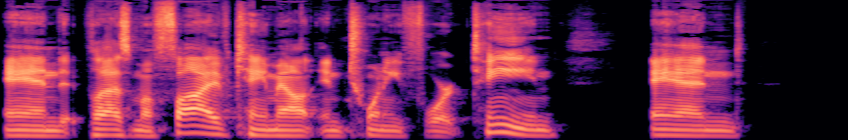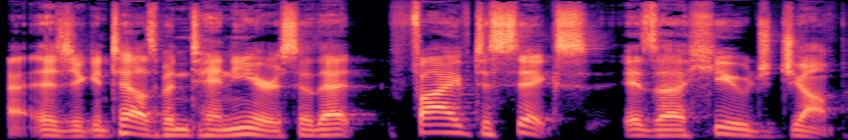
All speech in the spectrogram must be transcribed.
And Plasma 5 came out in 2014. And uh, as you can tell, it's been 10 years. So that 5 to 6 is a huge jump.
